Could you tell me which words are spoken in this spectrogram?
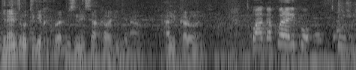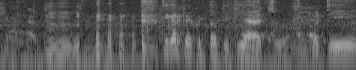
nari nzi ngo tugiye kwikora bizinesi y'akabari njye nawe. Hano i karongi. Twagakora ariko twujuje ibisabwa. Tugarukire kuri topiki yacu. Uti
